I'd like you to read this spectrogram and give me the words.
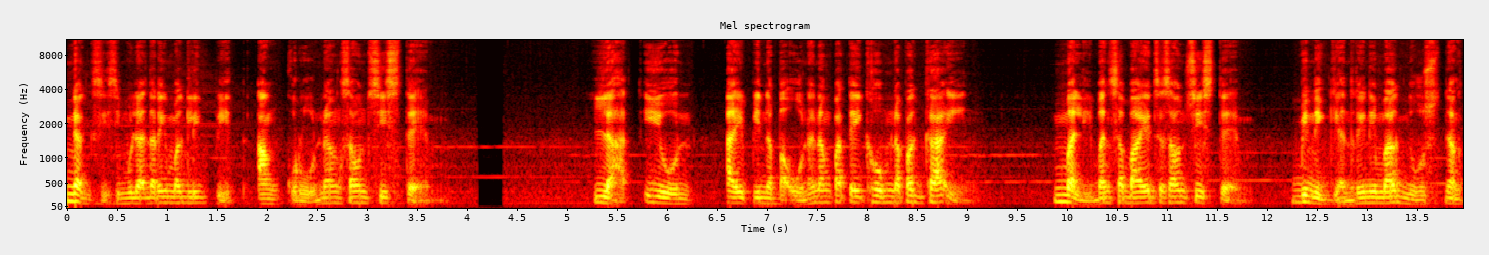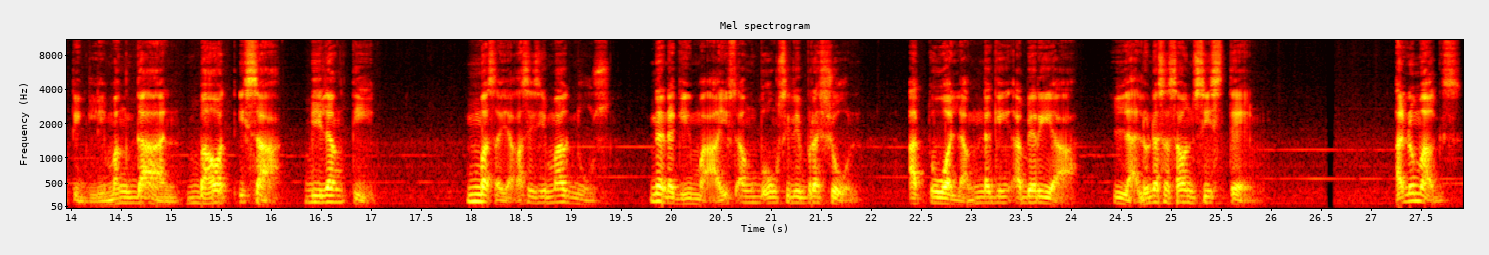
Nagsisimula na rin magligpit ang crew ng sound system. Lahat iyon ay pinabaunan ng pa-take home na pagkain. Maliban sa bayad sa sound system, binigyan rin ni Magnus ng tiglimang daan bawat isa bilang tip. Masaya kasi si Magnus na naging maayos ang buong selebrasyon at walang naging aberya lalo na sa sound system. Ano Mags,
